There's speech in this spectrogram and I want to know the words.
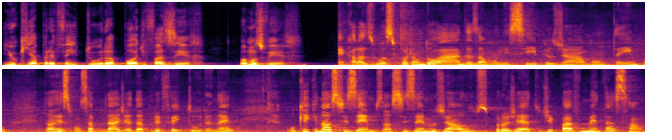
e o que a prefeitura pode fazer. Vamos ver. Aquelas ruas foram doadas ao município já há algum tempo, então a responsabilidade é da prefeitura, né? O que, que nós fizemos? Nós fizemos já os projetos de pavimentação.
